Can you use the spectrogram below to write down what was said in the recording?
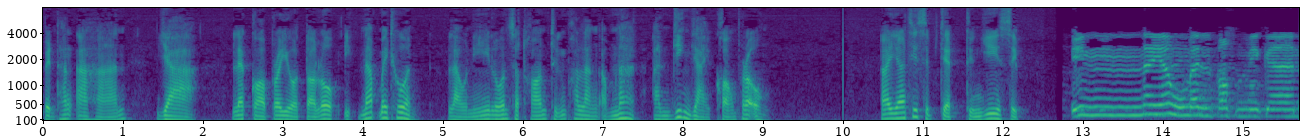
เป็นทั้งอาหาร ยา และก่อประโยชน์ต่อโลกอีกนับไม่ถ้วน เหล่านี้ล้วนสะท้อนถึงพลังอำนาจอันยิ่งใหญ่ของพระองค์ อายะที่ 17ถึง20 إن يوم الفصل كان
